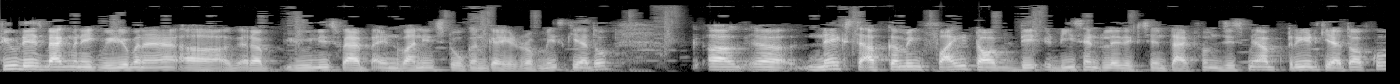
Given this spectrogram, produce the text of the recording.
few days back मैंने एक वीडियो बनाया uh, अगर आप Uniswap and one inch token का एड्रॉप मिस किया तो next upcoming five top decentralized exchange platform जिसमें आप ट्रेड किया तो आपको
